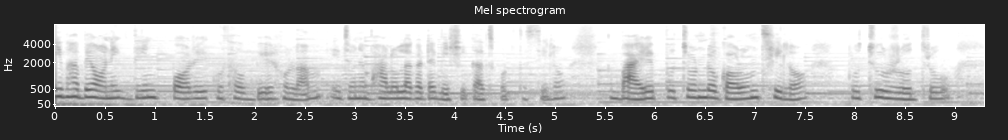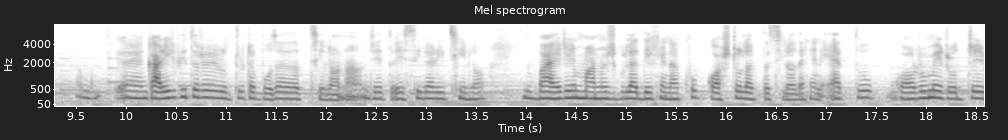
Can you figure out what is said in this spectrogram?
এইভাবে অনেক দিন পরে কোথাও বের হলাম, এই জন্য ভালো লাগাটা বেশি কাজ করতেছিল। বাইরে প্রচণ্ড গরম ছিল, প্রচুর রৌদ্র গাড়ির ভিতরে রৌদ্রটা বোঝা যাচ্ছিল না, যেহেতু এসি গাড়ি ছিল। কিন্তু বাইরের মানুষগুলা দেখে না খুব কষ্ট লাগতেছিল। দেখেন, এত গরমের রৌদ্রের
